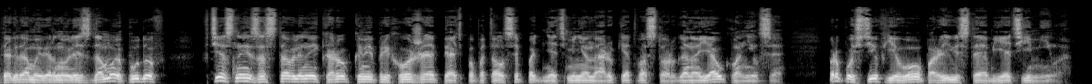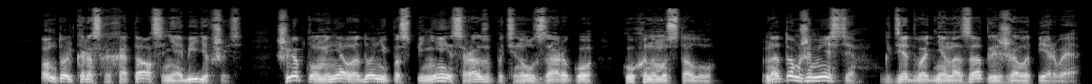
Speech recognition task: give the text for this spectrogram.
Когда мы вернулись домой, Пудов в тесной, заставленной коробками прихожей опять попытался поднять меня на руки от восторга, но я уклонился, пропустив его порывистое объятие мимо. Он только расхохотался, не обидевшись, шлепнул меня ладонью по спине и сразу потянул за руку к кухонному столу, на том же месте, где два дня назад лежала первая,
